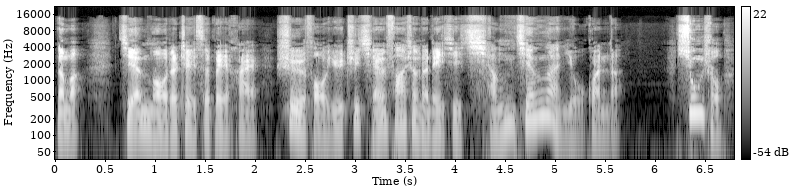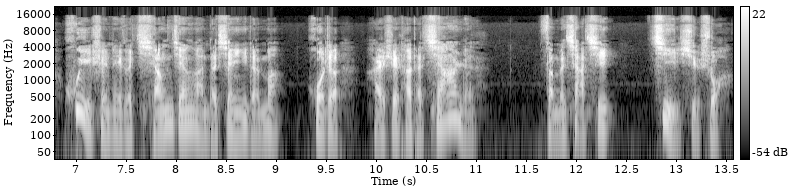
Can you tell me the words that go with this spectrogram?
那么，简某的这次被害是否与之前发生的那起强奸案有关呢？凶手会是那个强奸案的嫌疑人吗？或者还是他的家人？咱们下期继续说。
